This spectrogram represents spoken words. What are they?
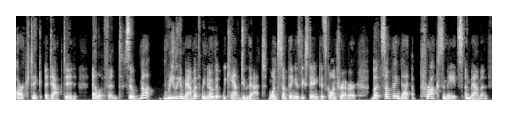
Arctic adapted elephant. So not really a mammoth. We know that we can't do that. Once something is extinct, it's gone forever, but something that approximates a mammoth.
